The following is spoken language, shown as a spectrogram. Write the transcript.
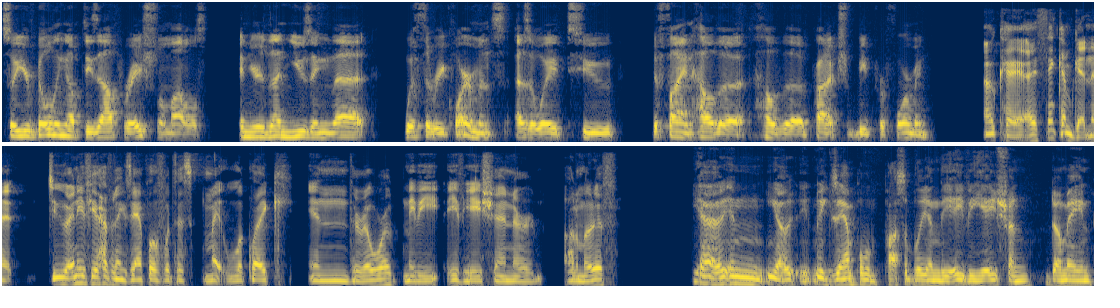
So you're building up these operational models and you're then using that with the requirements as a way to define how the how the product should be performing. Okay, I think I'm getting it do any of you have an example of what this might look like in the real world? Maybe aviation or automotive? Yeah, in you know, an example possibly in the aviation domain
